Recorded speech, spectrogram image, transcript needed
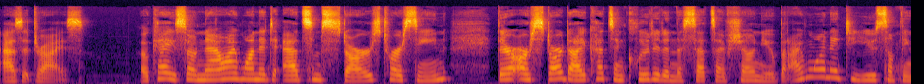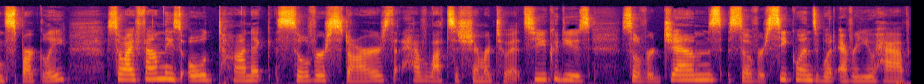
as it dries. Okay, so now I wanted to add some stars to our scene. There are star die cuts included in the sets I've shown you, but I wanted to use something sparkly. So I found these old tonic silver stars that have lots of shimmer to it. So you could use silver gems, silver sequins, whatever you have,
